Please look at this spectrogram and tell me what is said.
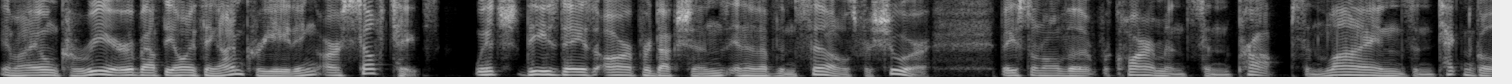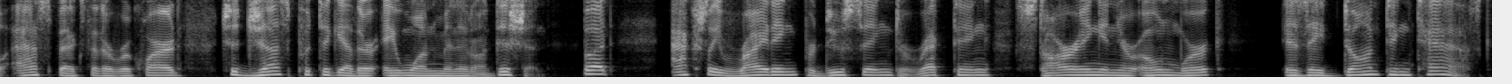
In my own career, about the only thing I'm creating are self tapes, which these days are productions in and of themselves for sure, based on all the requirements and props and lines and technical aspects that are required to just put together a one minute audition. But actually writing, producing, directing, starring in your own work is a daunting task.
